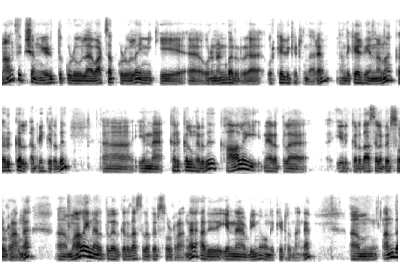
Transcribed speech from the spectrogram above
நான் ஃபிக்ஷன் எழுத்துக்குழுவில் வாட்ஸ்அப் குழுவில் இன்னைக்கு ஒரு நண்பர் ஒரு கேள்வி கேட்டிருந்தாரு. அந்த கேள்வி என்னன்னா கருக்கல் அப்படிங்கிறது என்ன? கருக்கல்ங்கிறது காலை நேரத்தில் இருக்கிறதா சில பேர் சொல்கிறாங்க மாலை நேரத்தில் இருக்கிறதா சில பேர் சொல்கிறாங்க அது என்ன அப்படின்னு அவங்க கேட்டிருந்தாங்க. அந்த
